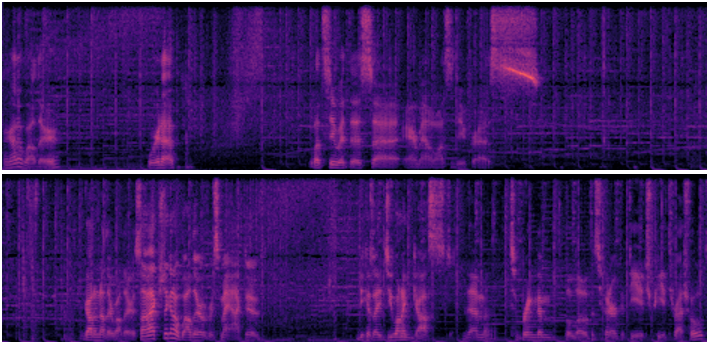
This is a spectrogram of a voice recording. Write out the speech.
I got a welder. Word up. Let's see what this uh, Airmail wants to do for us. Got another welder. So I'm actually going to welder over to my active because I do want to gust them to bring them below the 250 HP threshold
